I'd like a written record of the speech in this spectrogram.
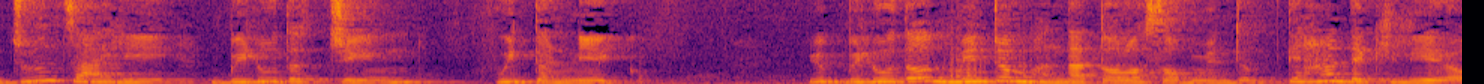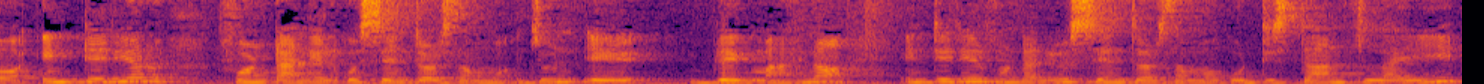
जुन चाहिँ below the chin with the neck. यो बिलो द मेन्टम भन्दा तल सब मेन्टम। त्यहाँदेखि लिएर इन्टेरियर फन्टानेलको सेन्टरसम्म जुन ए ब्रेकमा होइन? इन्टेरियर फन्टानेल सेन्टरसम्मको डिस्टान्सलाई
